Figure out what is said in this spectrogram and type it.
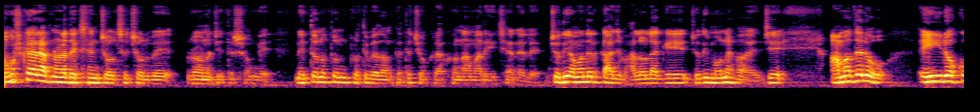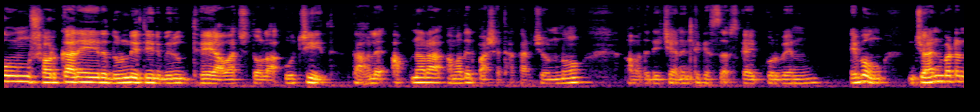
নমস্কার, আপনারা দেখছেন চলছে, চলবে রণজিতের সঙ্গে। নিত্য নতুন প্রতিবেদন পেতে চোখ রাখুন আমার এই চ্যানেলে। যদি আমাদের কাজ ভালো লাগে, যদি মনে হয় যে আমাদেরও এই রকম সরকারের দুর্নীতির বিরুদ্ধে আওয়াজ তোলা উচিত, তাহলে আপনারা আমাদের পাশে থাকার জন্য আমাদের এই চ্যানেলটিকে সাবস্ক্রাইব করবেন এবং জয়েন বাটন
